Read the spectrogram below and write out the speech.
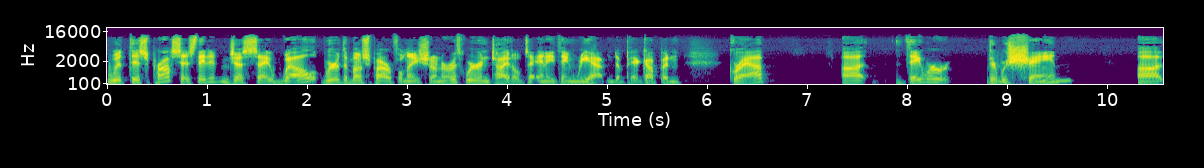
with this process. They didn't just say, well, we're the most powerful nation on earth. We're entitled to anything we happen to pick up and grab. Uh, they were there was shame. Uh,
